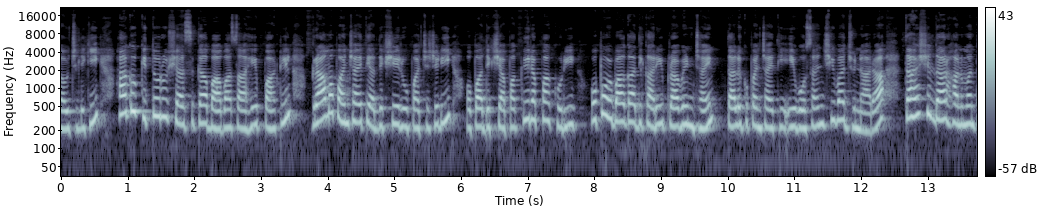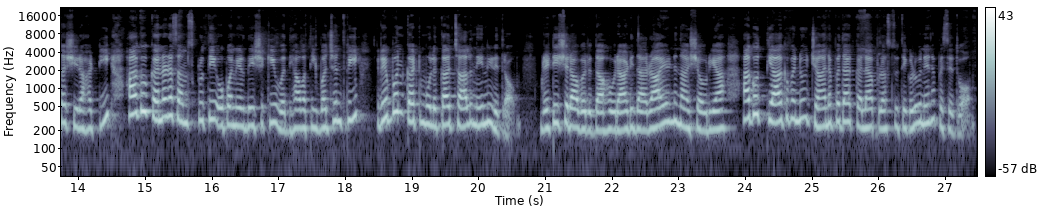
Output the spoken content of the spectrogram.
ಕೌಜಲಗಿ ಹಾಗೂ ಕಿತ್ತೂರು ಶಾಸಕ ಬಾಬಾ ಸಾಹೇಬ್ ಪಾಟೀಲ್, ಗ್ರಾಮ ಪಂಚಾಯಿತಿ ಅಧ್ಯಕ್ಷೆ ರೂಪಾ ಚಚಡಿ, ಉಪಾಧ್ಯಕ್ಷ ಫಕೀರಪ್ಪ ಕುರಿ, ಉಪವಿಭಾಗಾಧಿಕಾರಿ ಪ್ರವೀಣ್ ಜೈನ್, ತಾಲೂಕು ಪಂಚಾಯಿತಿ ಇಒ ಸಂಜೀವ ಜುನ್ನಾರ ತಹಶೀಲ್ದಾರ್ ಹನುಮಂತ ಶಿರಹಟ್ಟಿ ಹಾಗೂ ಕನ್ನಡ ಸಂಸ್ಕೃತಿ ಉಪನಿರ್ದೇಶಕಿ ವದ್ಯಾವತಿ ಭಜಂತ್ರಿ ರಿಬ್ಬನ್ ಕಟ್ ಮೂಲಕ ಚಾಲನೆ ನೀಡಿದರು. ಬ್ರಿಟಿಷರ ವಿರುದ್ಧ ಹೋರಾಡಿದ ರಾಯಣ್ಣನ ಶೌರ್ಯ ಹಾಗೂ ತ್ಯಾಗವನ್ನು ಜಾನಪದ ಕಲಾ ಪ್ರಸ್ತುತಿಗಳು ನೆನಪಿಸಿದ್ವು.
